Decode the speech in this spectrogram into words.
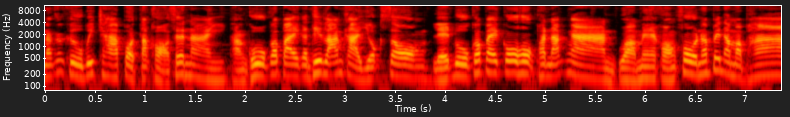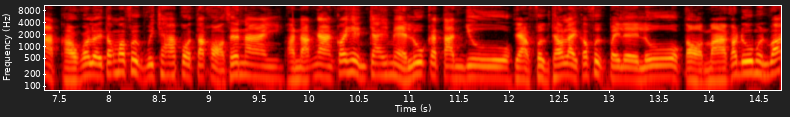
นั่นก็คือวิชาปลดตะขอเสื้อในทั้งคู่ก็ไปกันที่ร้านขายยกทรงเลดบูก็ไปโกหกพนักกงาน ว่าแม่ของโฟนั้นเป็นอัมพาตเขาก็เลยต้องมาฝึกวิชาปลดตะขอเสื้อใน พนักงานก็เห็นใจแม่ลูกกระตันยูอยากฝึกเท่าไหร่ก็ฝึกไปเลยลูก ต่อมาก็ดูเหมือนว่า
